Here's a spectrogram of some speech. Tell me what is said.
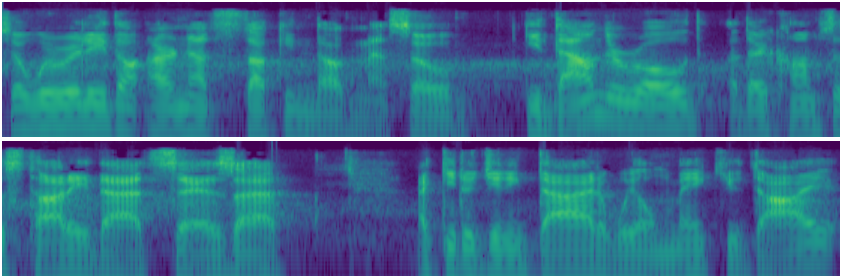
so we really don't, are not stuck in dogma. So if down the road there comes a study that says that a ketogenic diet will make you die,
